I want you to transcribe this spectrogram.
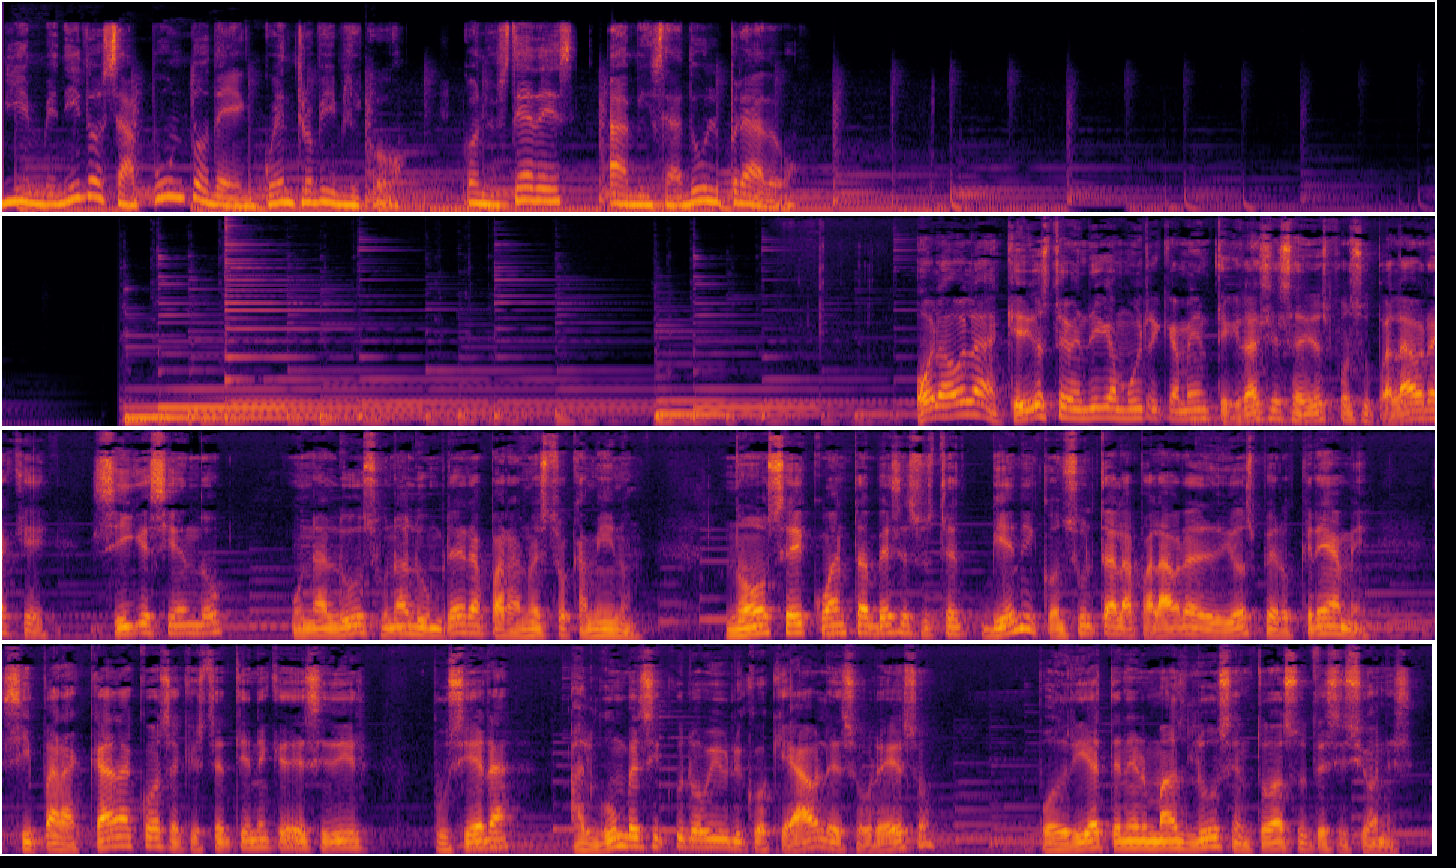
Bienvenidos a Punto de Encuentro Bíblico. Con ustedes, Avisadul Prado. Hola, hola, que Dios te bendiga muy ricamente. Gracias a Dios por su palabra que sigue siendo una luz, una lumbrera para nuestro camino. No sé cuántas veces usted viene y consulta la palabra de Dios, pero créame, si para cada cosa que usted tiene que decidir pusiera algún versículo bíblico que hable sobre eso, podría tener más luz en todas sus decisiones.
